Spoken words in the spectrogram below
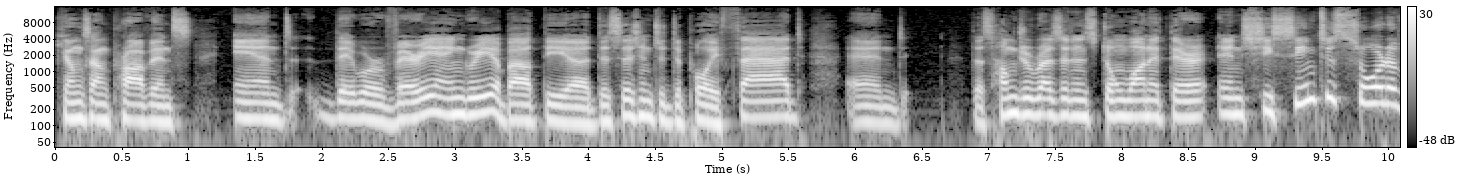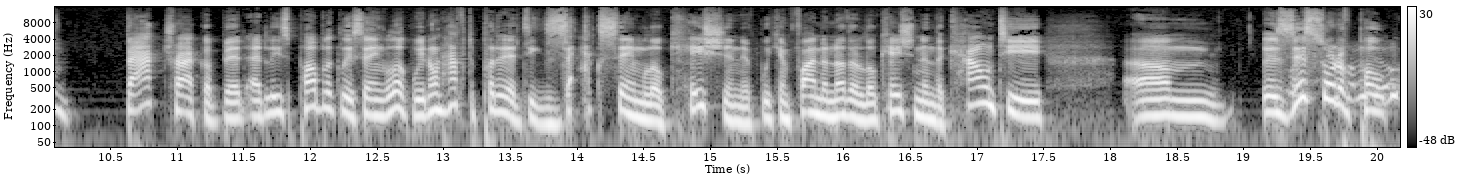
Gyeongsang province. And they were very angry about the uh, decision to deploy THAAD, and the Seongju residents don't want it there. And she seemed to sort of backtrack a bit, at least publicly, saying, look, we don't have to put it at the exact same location. If we can find another location in the county, um, is this sort of po-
